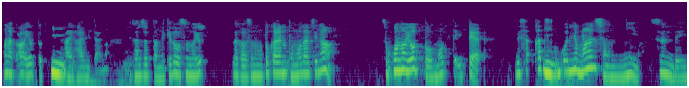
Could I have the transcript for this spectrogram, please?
まあなんか、あ、ヨットうん。はいはい、みたいな、って感じだったんだけど、そのよ、だからその元彼の友達が、そこのヨットを持っていて、で、さ、かつそこのマンションに住んでい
